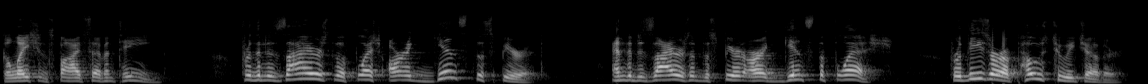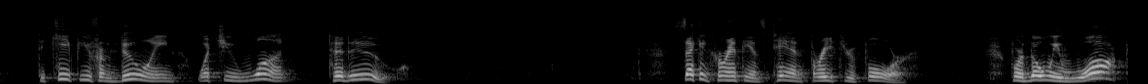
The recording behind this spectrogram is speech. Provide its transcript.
Galatians 5:17 For the desires of the flesh are against the spirit, and the desires of the spirit are against the flesh. For these are opposed to each other to keep you from doing what you want to do. 2 Corinthians 10 3 through 4. For though we walk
